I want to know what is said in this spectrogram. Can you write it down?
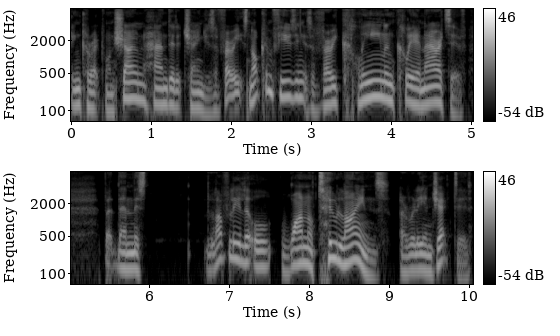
incorrect one shown, handed, it changes. A very, it's not confusing. It's a very clean and clear narrative. But then this lovely little one or two lines are really injected,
